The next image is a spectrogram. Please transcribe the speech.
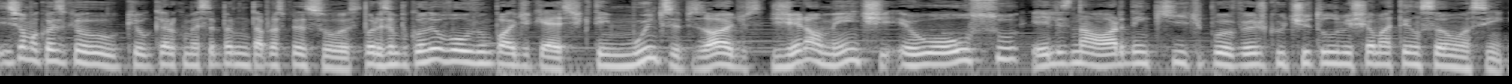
Isso é uma coisa que eu, que eu quero começar a perguntar pras pessoas. Por exemplo, quando eu vou ouvir um podcast que tem muitos episódios, geralmente eu ouço eles na ordem que, tipo, eu vejo que o título me chama a atenção, assim,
